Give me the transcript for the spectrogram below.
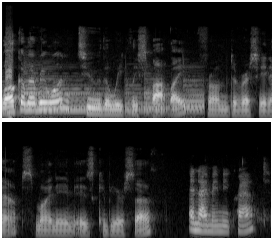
Welcome, everyone, to the weekly spotlight from Diversity in Apps. My name is Kabir Seth. And I'm Amy Kraft.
